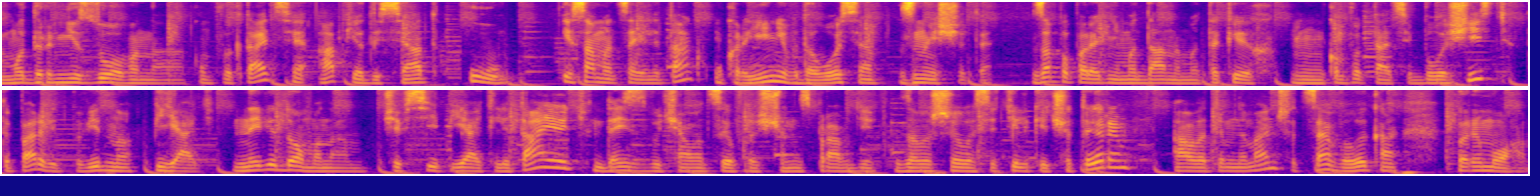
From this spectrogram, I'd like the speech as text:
модернізована комплектація А 50 У, і саме цей літак Україні вдалося знищити. За попередніми даними таких комплектацій було 6, тепер відповідно 5. Невідомо нам, чи всі 5 літають. Десь звучала цифра, що насправді залишилося тільки 4, але тим не менше це велика перемога.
